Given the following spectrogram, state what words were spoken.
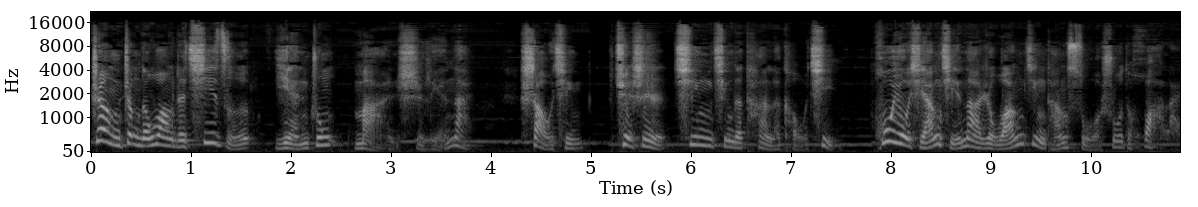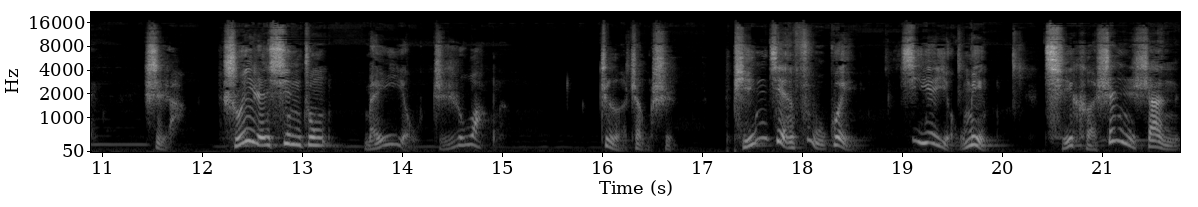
怔怔地望着妻子，眼中满是怜爱。少卿却是轻轻地叹了口气，忽又想起那日王敬堂所说的话来：“是啊，谁人心中没有执望呢？这正是贫贱富贵皆有命，岂可深山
